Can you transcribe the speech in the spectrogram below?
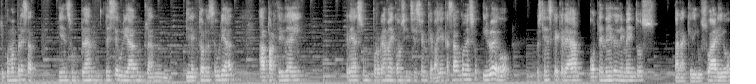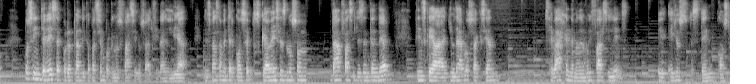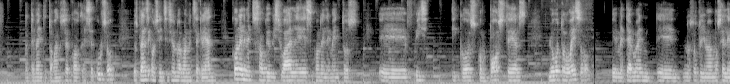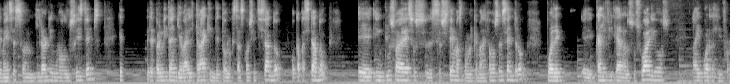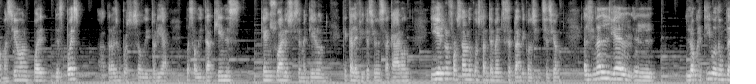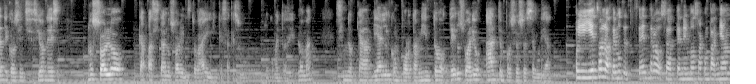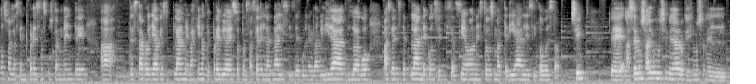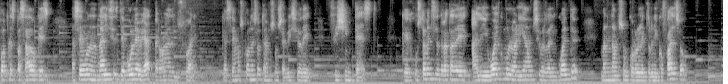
tú como empresa tienes un plan de seguridad, un plan director de seguridad. A partir de ahí creas un programa de concienciación que vaya casado con eso y luego pues tienes que crear o tener elementos para que el usuario pues se interese por el plan de capacitación porque no es fácil, o sea, al final del día les vas a meter conceptos que a veces no son tan fáciles de entender, tienes que ayudarlos a que sean, se bajen de manera muy fáciles, eh, ellos estén constantemente tomando ese, curso. Los planes de concienciación normalmente se crean con elementos audiovisuales, con elementos eh, físicos, con pósters, luego todo eso, eh, meterlo en, nosotros llamamos LMS, son Learning Model Systems, que te permitan llevar el tracking de todo lo que estás concientizando o capacitando eh, incluso a esos, sistemas como el que manejamos en centro, puede eh, calificar a los usuarios, ahí guardas la información, puede después, a través de un proceso de auditoría, pues auditar quiénes, qué usuarios se metieron, qué calificaciones sacaron, y ir reforzando constantemente ese plan de concientización. Al final del día, el, objetivo de un plan de concientización es no solo capacitar al usuario, listo, va y que saque su documento de diploma, sino cambiar el comportamiento del usuario ante un proceso de seguridad. Oye, y eso lo hacemos desde el centro, o sea, tenemos, acompañamos a las empresas justamente a desarrollar su plan, me imagino que previo a eso, pues hacer el análisis de vulnerabilidad, luego hacer este plan de concientización, estos materiales y todo esto. Sí, eh, hacemos algo muy similar a lo que dijimos en el podcast pasado, que es hacer un análisis de vulnerabilidad, pero ahora del usuario. ¿Qué hacemos con eso? Tenemos un servicio de phishing test, que justamente se trata de, al igual como lo haría un ciberdelincuente, mandamos un correo electrónico falso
